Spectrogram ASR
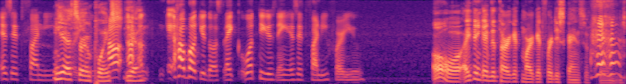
Is it funny? Yeah, certain you? points, How, yeah. uh, uh, how about you, Dos? Like, what do you think? Is it funny for you? Oh, I think I'm the target market for these kinds of films.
